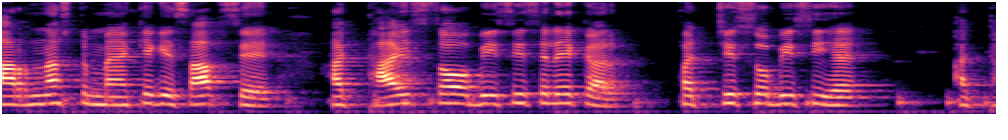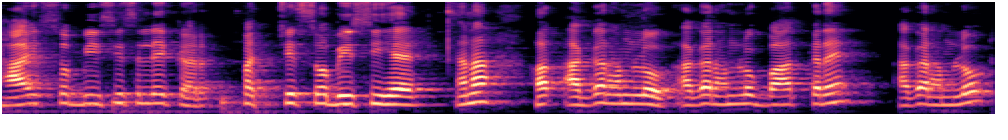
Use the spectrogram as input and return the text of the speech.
अर्नस्ट मैके के हिसाब से अट्ठाईस सौ बीसी से लेकर पच्चीस सौ बीसी है। अट्ठाईस सौ बीसी से लेकर पच्चीस सौ बीसी है। है ना? और अगर हम लोग, अगर हम लोग बात करें अगर हम लोग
